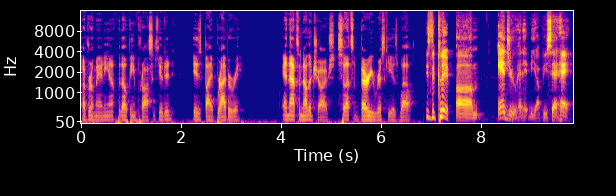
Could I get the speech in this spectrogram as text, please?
of Romania without being prosecuted is by bribery. And that's another charge. So that's very risky as well. Here's the clip. Um, Andrew had hit me up. He said, Hey,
